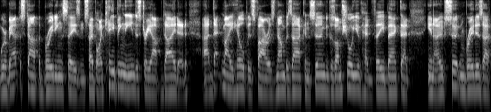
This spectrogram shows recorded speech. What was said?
we're about to start the breeding season. So by keeping the industry updated, uh, that may help as far as numbers are concerned, because I'm sure you've had feedback that, you know, certain breeders are,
